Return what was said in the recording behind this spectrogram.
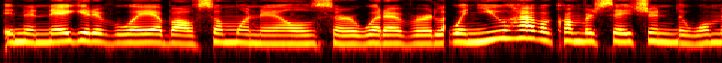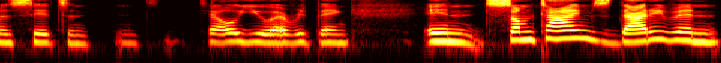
in a negative way about someone else or whatever. Like when you have a conversation, the woman sits and, and tell you everything, and sometimes that even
